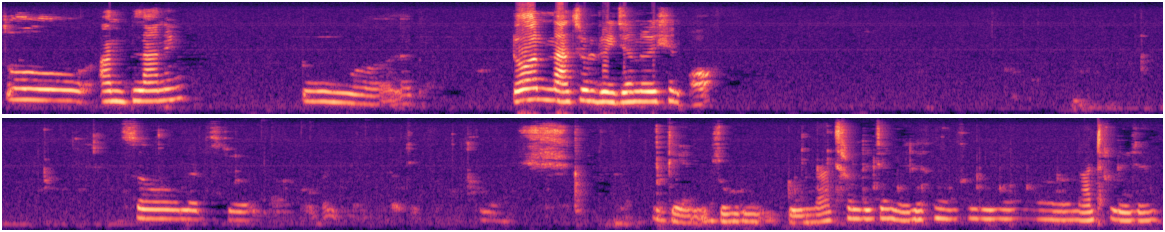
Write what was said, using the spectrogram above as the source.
so I'm planning to uh, like turn natural regeneration off. So let's do it. Uh, open game Zuru to natural regen. Where is natural regen? Uh, natural regen.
